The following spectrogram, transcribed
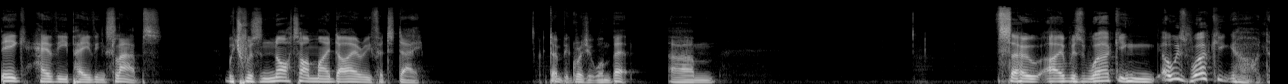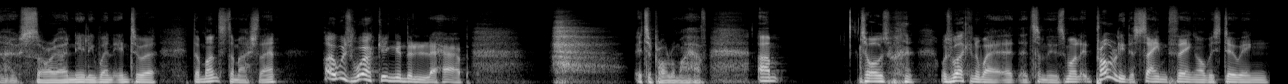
Big, heavy paving slabs, which was not on my diary for today. Don't begrudge it one bit. Um, so I was working. I was working. Oh no, sorry, I nearly went into a the monster mash. Then I was working in the lab. it's a problem I have. Um, so I was was working away at, at something this morning. Probably the same thing I was doing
